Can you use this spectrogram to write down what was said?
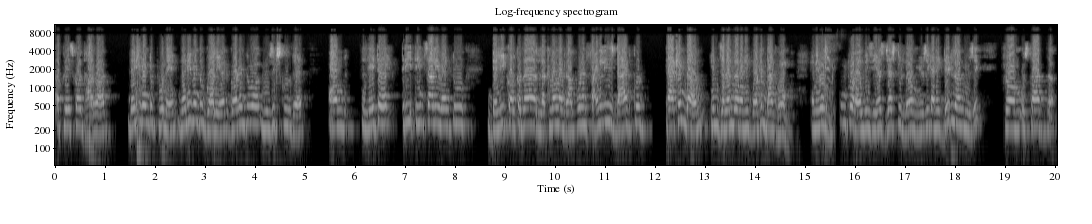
a place called Dharwad. Then he went to Pune. Then he went to Gwalior. Got into a music school there. And later, three teen saal he went to Delhi, Kolkata, Lucknow and Rampur and finally his dad could track him down in Jalandhar and he brought him back home. And he was looking for all these years just to learn music and he did learn music from Ustad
